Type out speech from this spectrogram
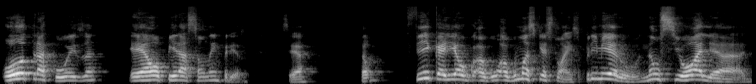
Outra coisa é a operação da empresa, certo? Então, fica aí algumas questões. Primeiro, não se olha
